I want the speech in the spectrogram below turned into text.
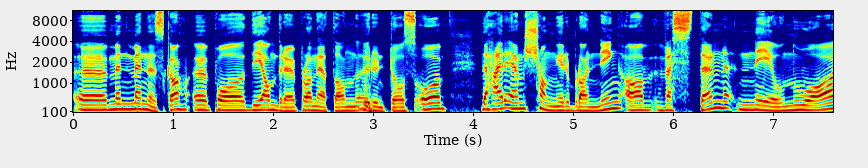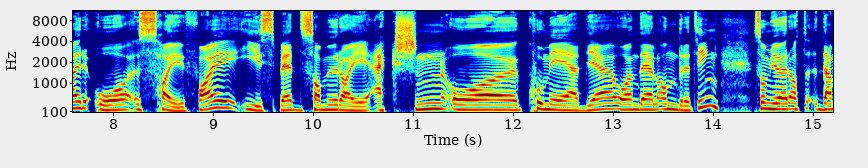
eh, men mennesker eh, på de andre planetene rundt oss. Og det her er en sjangerblanding av western, neo-noir og sci-fi, ispedd samurai-action og komedie og en del andre ting, som gjør at de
